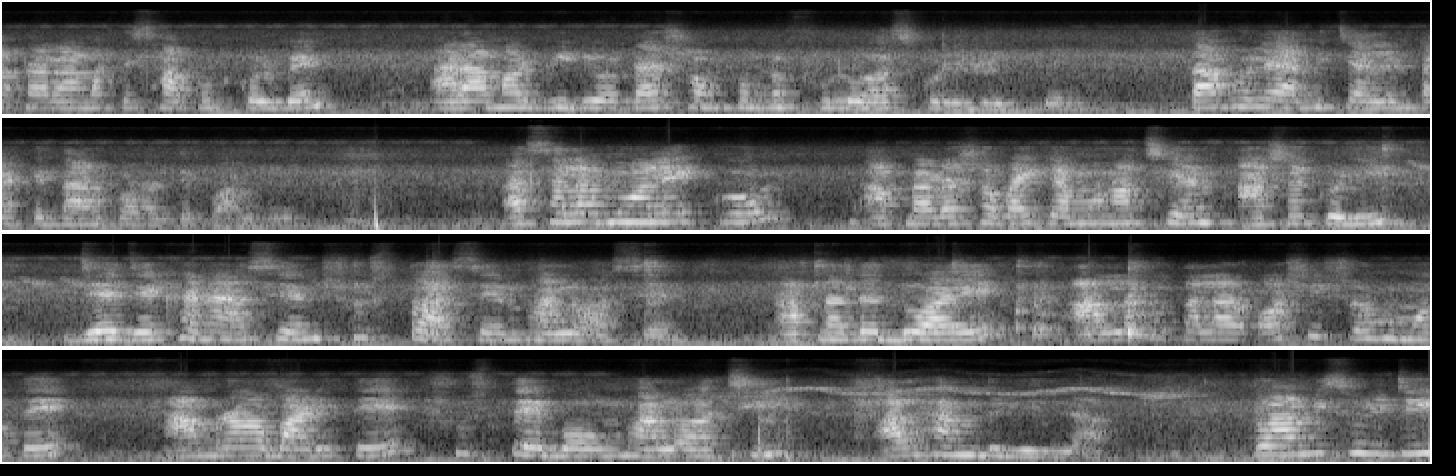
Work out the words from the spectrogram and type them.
আপনারা আমাকে সাপোর্ট করবেন আর আমার ভিডিওটা সম্পূর্ণ ফুল ওয়াশ করে দেখবেন। তাহলে আমি চ্যানেলটাকে দাঁড় করাতে পারব। আসসালামু আলাইকুম। আপনারা সবাই কেমন আছেন? আশা করি যে যেখানে আছেন, সুস্থ আছেন, ভালো আছেন। আপনাদের দোয়ায়ে আল্লাহ তালার অশেষ রহমতে আমরাও বাড়িতে সুস্থ এবং ভালো আছি। আলহামদুলিল্লাহ। তো আমি সুইটি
